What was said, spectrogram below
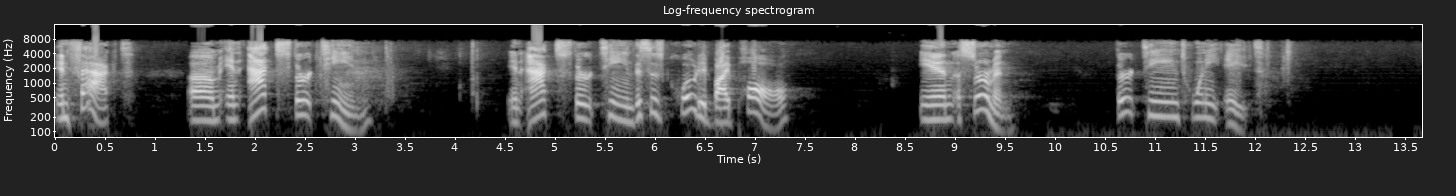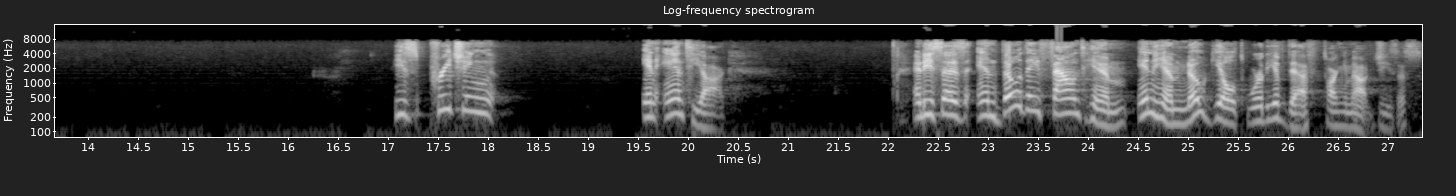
In fact, um, in Acts 13, in Acts 13, this is quoted by Paul in a sermon. 1328. He's preaching in Antioch. And he says, And though they found him, in him, no guilt worthy of death, talking about Jesus,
